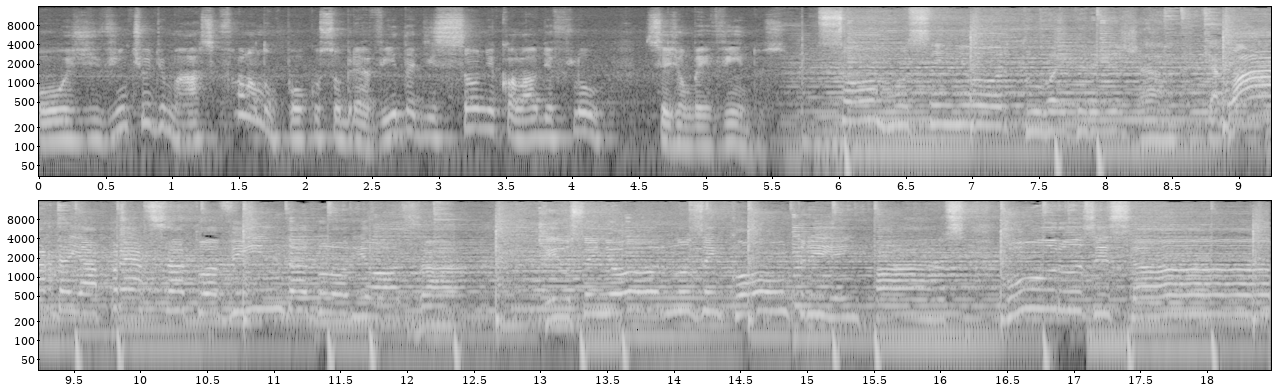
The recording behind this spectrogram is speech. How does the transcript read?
hoje, 21 de março, falando um pouco sobre a vida de São Nicolau de Flu. Sejam bem-vindos. Somos, Senhor, tua igreja, que aguarda apressa a tua vinda gloriosa. Que o Senhor nos encontre em paz, puros e santos.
